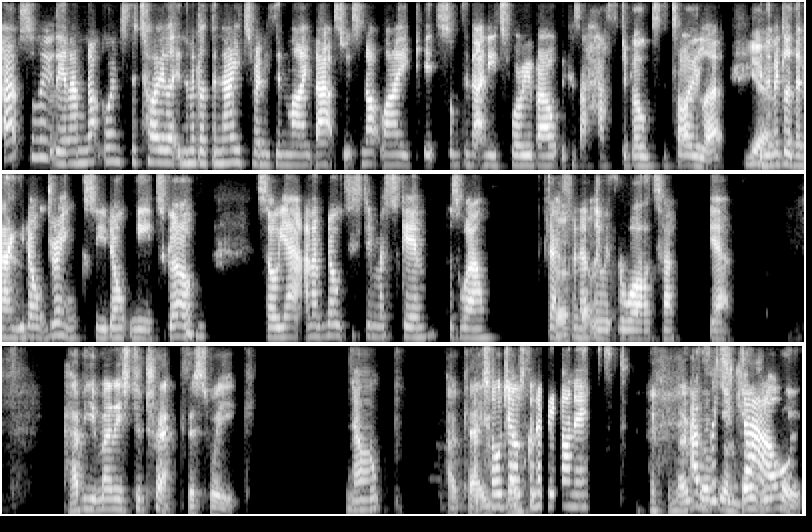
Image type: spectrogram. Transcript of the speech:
Absolutely. And I'm not going to the toilet in the middle of the night or anything like that. So it's not like it's something that I need to worry about because I have to go to the toilet Yeah. in the middle of the night. You don't drink, so you don't need to go. So yeah, and I've noticed in my skin as well, definitely Perfect. with the water. Yeah, Have you managed to track this week? nope. Okay. I told you I was going to be honest. no I've problem, written down-.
